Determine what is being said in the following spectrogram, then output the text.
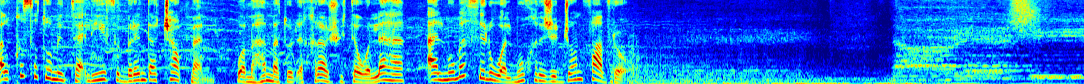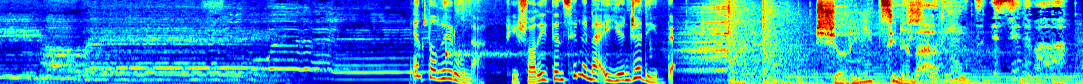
القصة من تأليف بريندا تشابمان ومهمة الإخراج تولاها الممثل والمخرج جون فافرو. انتظرونا في شريط سينمائي جديد. شريط سينما. شريط سينما.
